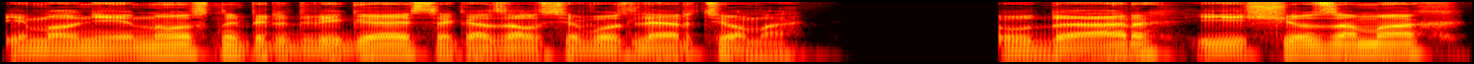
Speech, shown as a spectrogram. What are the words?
и, молниеносно передвигаясь, оказался возле Артема. Удар, еще замах.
